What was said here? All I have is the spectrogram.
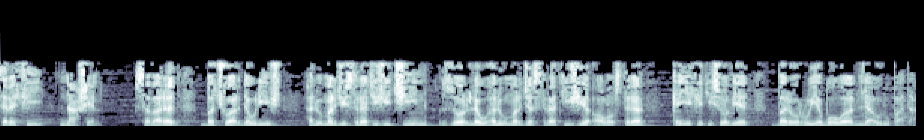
سەرەکی ناشێن. سەبارەت بە چواردەوریش، هەلومەرجی ستراتیژی چین زۆر لەو هەلومەرجە ستراتیژییە ئاڵۆزترە کە یەکێتی سۆڤێت بەرەوڕوویە بۆوە لە ئەوروپادا.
